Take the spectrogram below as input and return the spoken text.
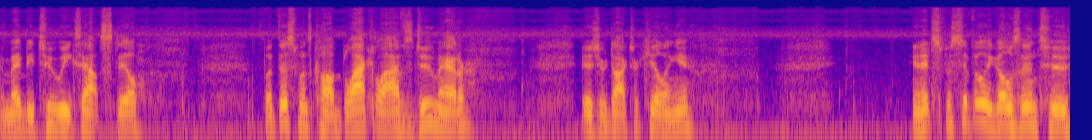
It may be two weeks out still. But this one's called Black Lives Do Matter. Is Your Doctor Killing You? And it specifically goes into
